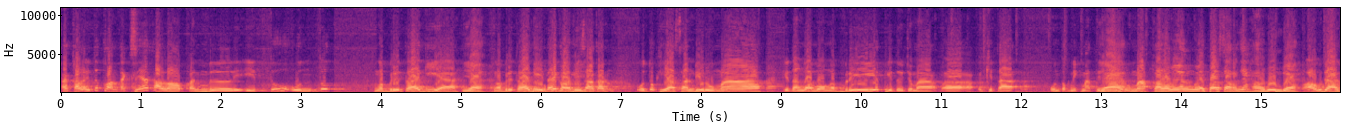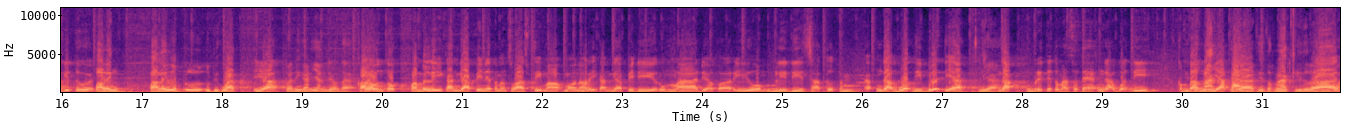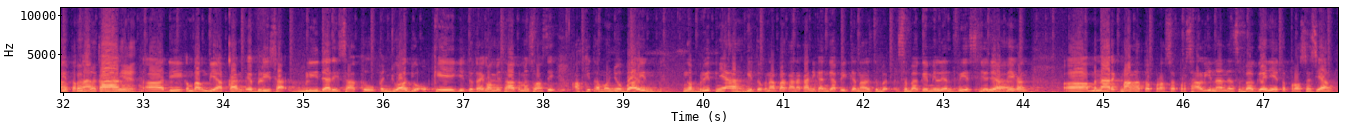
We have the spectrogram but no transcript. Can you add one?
Eh, kalau itu konteksnya kalau pembeli itu untuk ngebreed lagi ya. Iya. Ngebreed lagi. Untuk Tapi kalau lagi. misalkan untuk hiasan di rumah kita nggak mau ngebreed gitu, cuma eh, kita untuk nikmatin ya di rumah. kalau yang lebar caranya halun dah Oh, udah gitu. paling paling leb- lebih kuat Iya. bandingkan yang delta Kalau untuk pembeli ikan gapi nih teman swasti mau mau naruh ikan gapi di rumah, di akuarium, beli di satu tem eh, nggak buat di breed ya. Iya. Nggak breed itu maksudnya nggak buat di kembang Diternak, biakan. ya diternak gitu lah Ah, diternakan, kerennya. ah, dikembang biakan, eh beli beli dari satu penjual juga oke gitu. Tapi kalau Ya. misalnya teman swasti, ah kita mau nyobain ngebreednya ah gitu. Kenapa? Karena kan ikan gapi kenal seba- sebagai million fish. Jadi Ya. artinya kan ah, menarik banget tuh proses persalinan dan sebagainya itu proses yang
